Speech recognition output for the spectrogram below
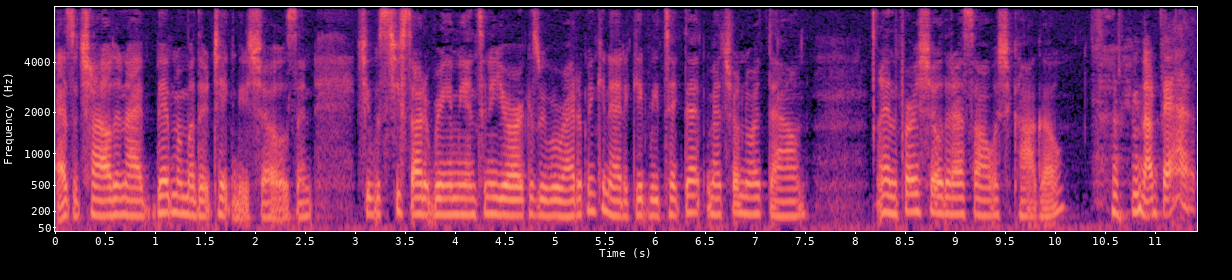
as a child, and I begged my mother to take me to shows. And she was she started bringing me into New York because we were right up in Connecticut. We'd take that Metro North down, and the first show that I saw was Chicago. Not bad.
